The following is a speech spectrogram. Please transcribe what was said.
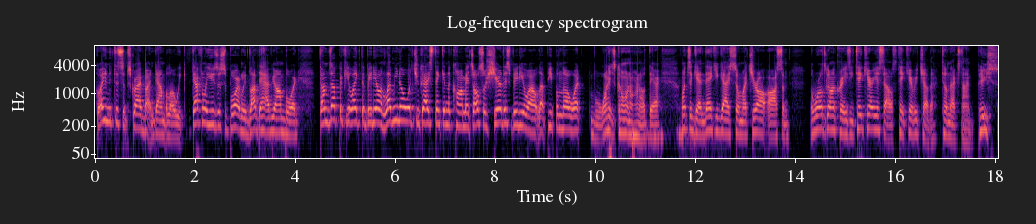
go ahead and hit the subscribe button down below. We definitely use the support and we'd love to have you on board. Thumbs up if you like the video and let me know what you guys think in the comments. Also, share this video out. Let people know what, what is going on out there. Once again, thank you guys so much. You're all awesome. The world's gone crazy. Take care of yourselves. Take care of each other. Till next time. Peace.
